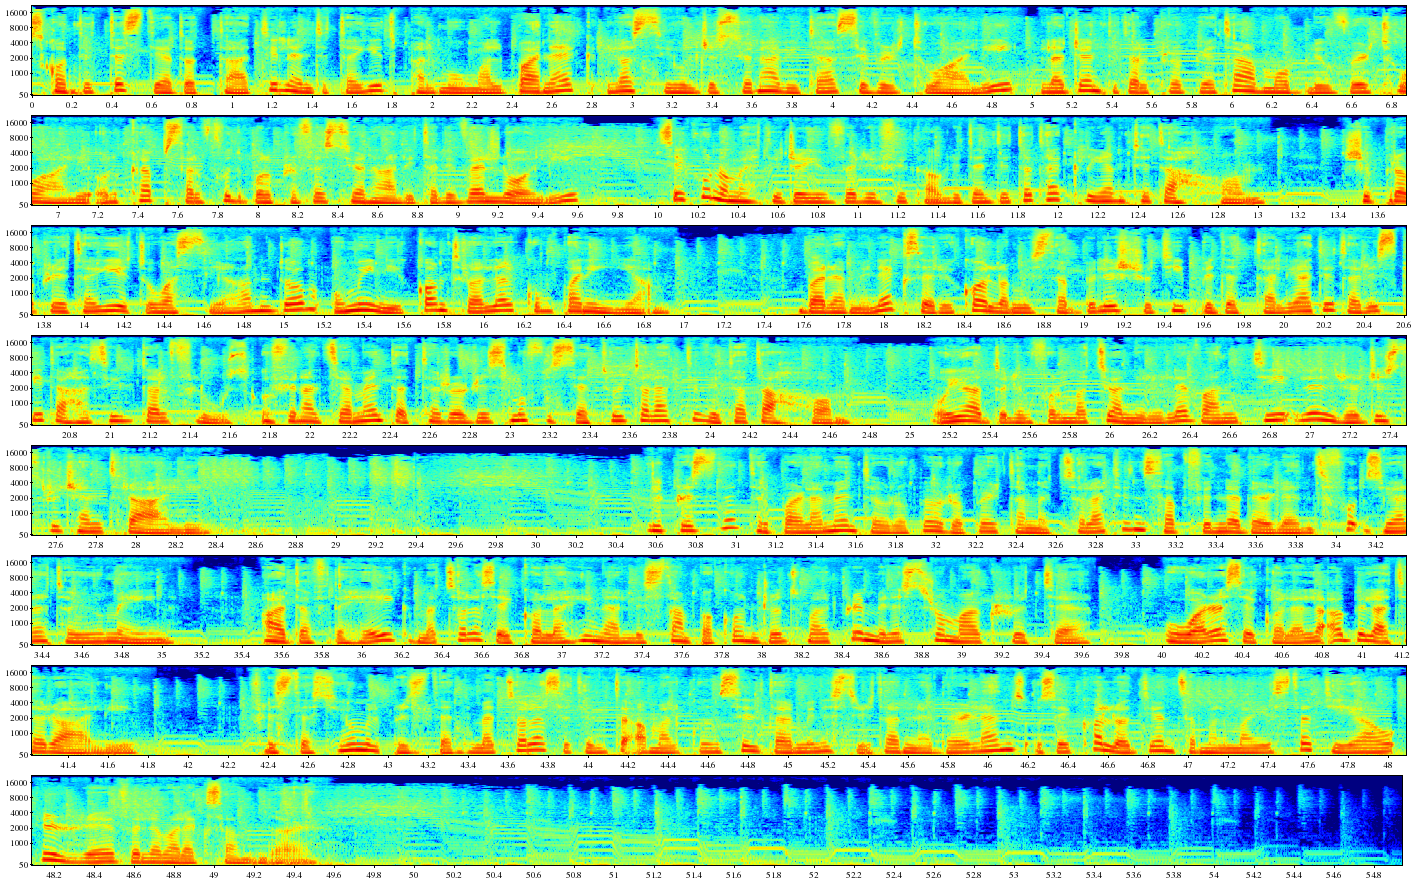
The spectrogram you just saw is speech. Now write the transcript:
Skont it-testi adottati, l-entitajiet bħal huma l-banek, l-assi u l-ġestjonarji ta' assi virtwali, l-aġenti tal-proprjetà mobbli u virtwali u l-klabbs tal-futbol professjonali ta' livell għoli se jkunu meħtieġa jivverifikaw l-identità tal-klijenti tagħhom, xi proprjetajiet u assi għandhom u min jikkontrolla l-kumpanija. Barra minn hekk ser ikollhom jistabbilixxu tipi dettaljati ta' riskji ta' ħasil tal-flus u finanzjament tat-terroriżmu fis-settur tal-attività tagħhom u jgħaddu l-informazzjoni rilevanti lill-Reġistru Ċentrali. Il-President tal-Parlament Ewropew Roberta Metsola tinsab fin-Netherlands fuq żjara ta' jumejn. Għada f'The Hague, Metsola se jkollha ħin għall-istampa konġunt mal-Prim Ministru Mark Rutte u wara se jkollha laqgħa bilaterali. Fl-istess jum il-President Mezzola se tiltaqa' mal-Kunsill tal-Ministri tan-Netherlands u se jkollu udjenza mal-Majesta tiegħu ir-Re Willem Alexander.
